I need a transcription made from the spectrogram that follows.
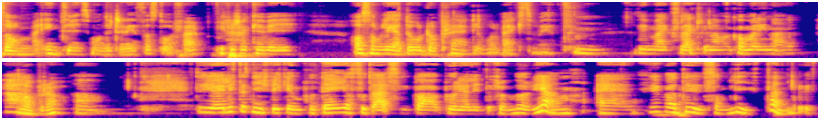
som inte minst Moder Teresa står för. Det försöker vi ha som ledord och prägla vår verksamhet. mm, det märks verkligen när man kommer in här. Vad bra. Ja. Du, jag är lite nyfiken på dig och sådär så vi bara börjar lite från början. Eh, hur var du som liten Rut?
